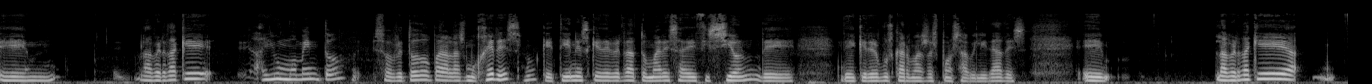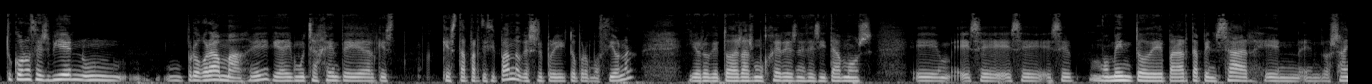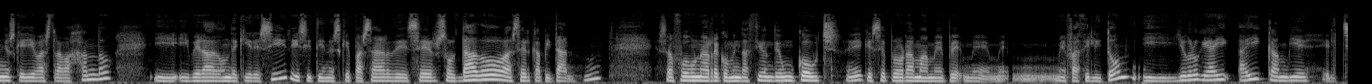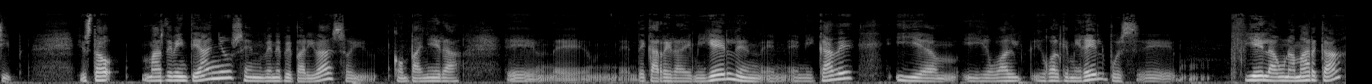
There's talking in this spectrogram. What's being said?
la verdad que hay un momento, sobre todo para las mujeres, que tienes que de verdad tomar esa decisión de, querer buscar más responsabilidades. la verdad que tú conoces bien un, programa, que hay mucha gente al que que está participando, que es el proyecto Promociona. Yo creo que todas las mujeres necesitamos eh, ese, ese, ese, momento de pararte a pensar en, los años que llevas trabajando y, ver a dónde quieres ir y si tienes que pasar de ser soldado a ser capitán. Esa fue una recomendación de un coach eh, que ese programa me, me, me, facilitó y yo creo que ahí, ahí cambié el chip. Yo he estado más de 20 años en BNP Paribas, soy compañera eh, de carrera de Miguel en, en, ICADE y, um, igual, igual que Miguel, pues eh, fiel a una marca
